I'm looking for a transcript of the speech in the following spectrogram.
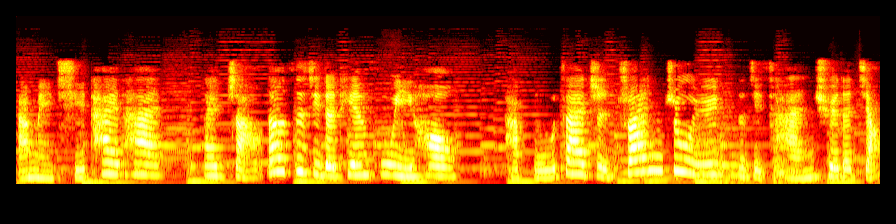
当美琪太太在找到自己的天赋以后，他不再只专注于自己残缺的脚。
